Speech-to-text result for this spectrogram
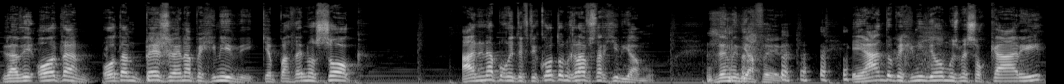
Δηλαδή όταν, όταν παίζω ένα παιχνίδι και παθαίνω σοκ αν είναι απογοητευτικό τον γράφω στα αρχίδια μου. Δεν με ενδιαφέρει. Εάν το παιχνίδι όμως με σοκάρει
